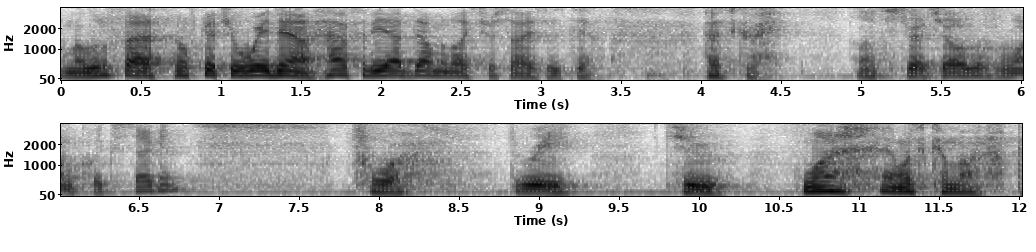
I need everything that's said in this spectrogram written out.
I'm a little fast. Don't forget your way down. Half of the abdominal exercise is down. That's great. Let's stretch over for one quick second. Four, three, two, one, and let's come on up.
